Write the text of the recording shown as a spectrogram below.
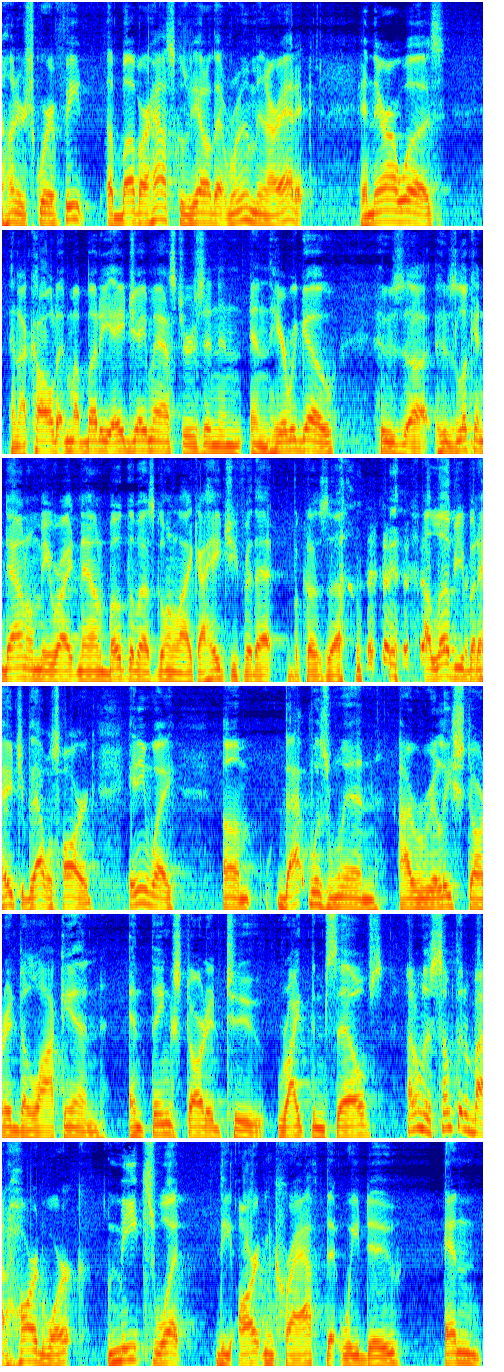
hundred square feet above our house because we had all that room in our attic. And there I was, and I called it my buddy AJ Masters, and and, and here we go. Who's uh, who's looking down on me right now, and both of us going like, "I hate you for that because uh, I love you, but I hate you." But that was hard. Anyway, um, that was when I really started to lock in and things started to right themselves. I don't know, something about hard work meets what the art and craft that we do and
